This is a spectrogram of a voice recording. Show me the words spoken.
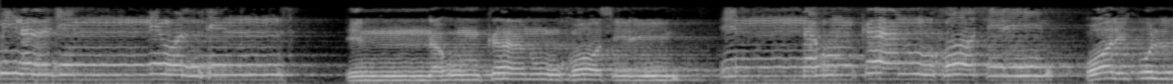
من الجن والإنس. إنهم كانوا خاسرين. إنهم كانوا خاسرين. ولكل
